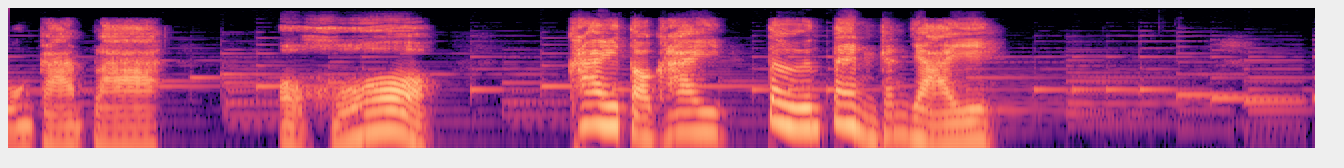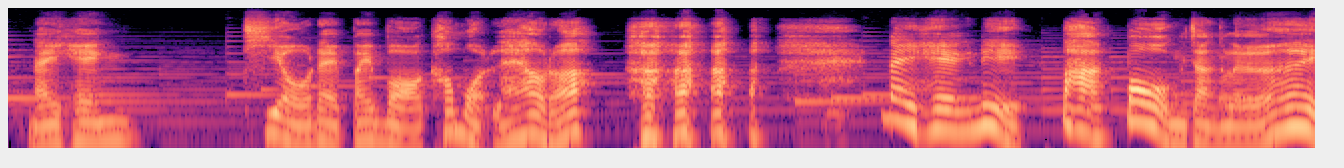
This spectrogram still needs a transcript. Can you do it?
วงการปลา โอ้โห ใครต่อใครตื่นเต้นกันใหญ่นายเฮงเที่ยวได้ไปบอกเขาหมดแล้วเหรอนายเฮงนี่ปากโป้งจังเลย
